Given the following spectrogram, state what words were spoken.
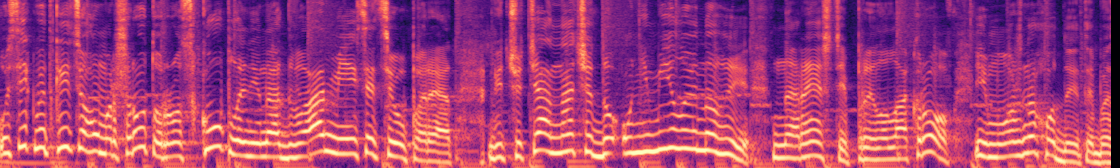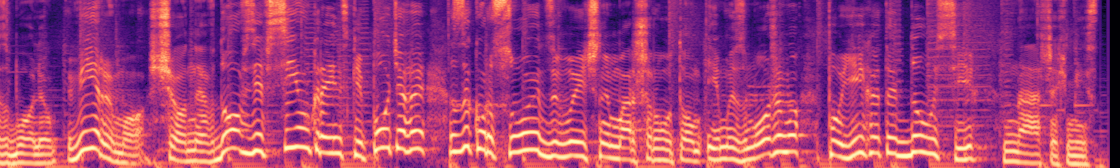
усі квитки цього маршруту розкуплені на два місяці уперед. Відчуття, наче до онімілої ноги, нарешті прилила кров і можна ходити без болю. Віримо, що невдовзі всі українські потяги закурсують звичним маршрутом, і ми зможемо поїхати до усіх наших міст.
